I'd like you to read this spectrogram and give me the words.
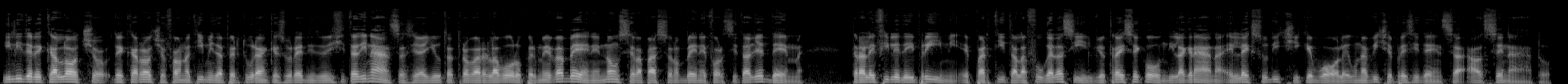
Il leader del Carroccio, del Carroccio fa una timida apertura anche sul reddito di cittadinanza, se aiuta a trovare lavoro per me va bene, non se la passano bene Forza Italia e Dem. Tra le file dei primi è partita la fuga da Silvio, tra i secondi la Grana e l'ex UDC che vuole una vicepresidenza al Senato.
